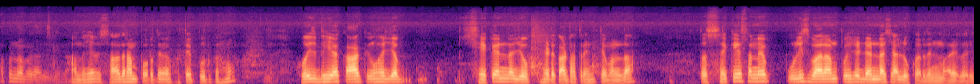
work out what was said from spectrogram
अपना नाम बता दीजिए। हम पड़ते में फतेहपुर का हूँ। होइस भैया का कि वहाँ जब छेके न जो फेंट काटत रही तेमल्ला तो सेके समय पुलिस वाला ने पहले डंडा चालू कर देन मारे बरी।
